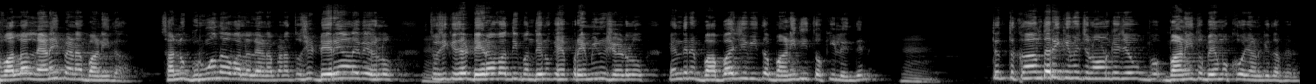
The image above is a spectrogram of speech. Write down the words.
ਹਵਾਲਾ ਲੈਣਾ ਹੀ ਪੈਣਾ ਬਾਣੀ ਦਾ। ਸਾਨੂੰ ਗੁਰੂਆਂ ਦਾ ਹਵਾਲਾ ਲੈਣਾ ਪੈਣਾ। ਤੁਸੀਂ ਡੇਰਿਆਂ ਵਾਲੇ ਵੇਖ ਲਓ। ਤੁਸੀਂ ਕਿਸੇ ਡੇਰਾਵਾਦੀ ਬੰਦੇ ਨੂੰ ਕਿਸੇ ਪ੍ਰੇਮੀ ਨੂੰ ਛੇੜ ਲਓ। ਕਹਿੰਦੇ ਨੇ ਬਾਬਾ ਜੀ ਵੀ ਤਾਂ ਬਾਣੀ ਦੀ ਤੋਕੀ ਲੈਂਦੇ ਨੇ। ਤੇ ਦੁਕਾਨਦਾਰੀ ਕਿਵੇਂ ਚਲਾਉਣਗੇ? ਜੇ ਉਹ ਬਾਣੀ ਤੋਂ ਬੇਮੁਖ ਹੋ ਜਾਣਗੇ ਤਾਂ ਫਿਰ।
